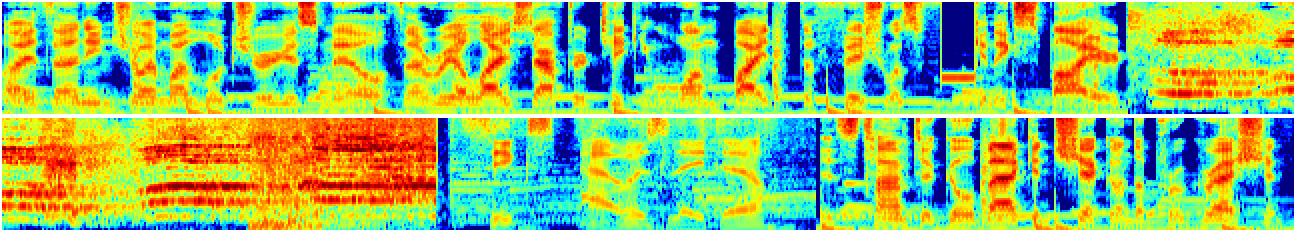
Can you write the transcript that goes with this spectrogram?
I then enjoy my luxurious meal, then realized after taking one bite that the fish was f***ing expired. Six hours later. It's time to go back and check on the progression.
